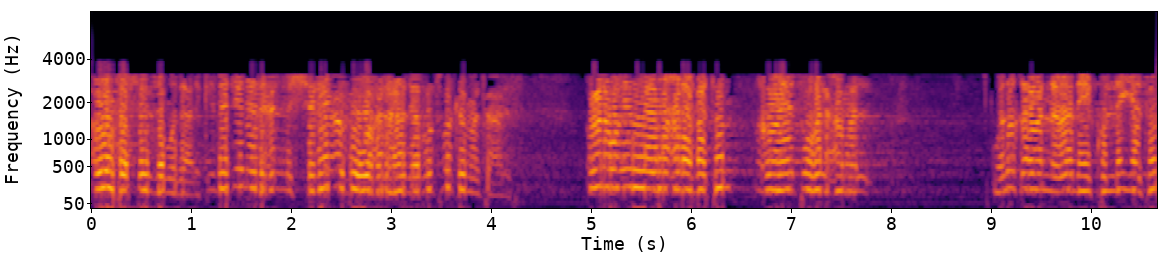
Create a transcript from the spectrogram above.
أو تستلزم ذلك. إذا جينا لعلم الشريعة فهو على هذه الرتبة كما تعرف. قال وإما معرفة غايتها العمل. وذكر أن هذه كلية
